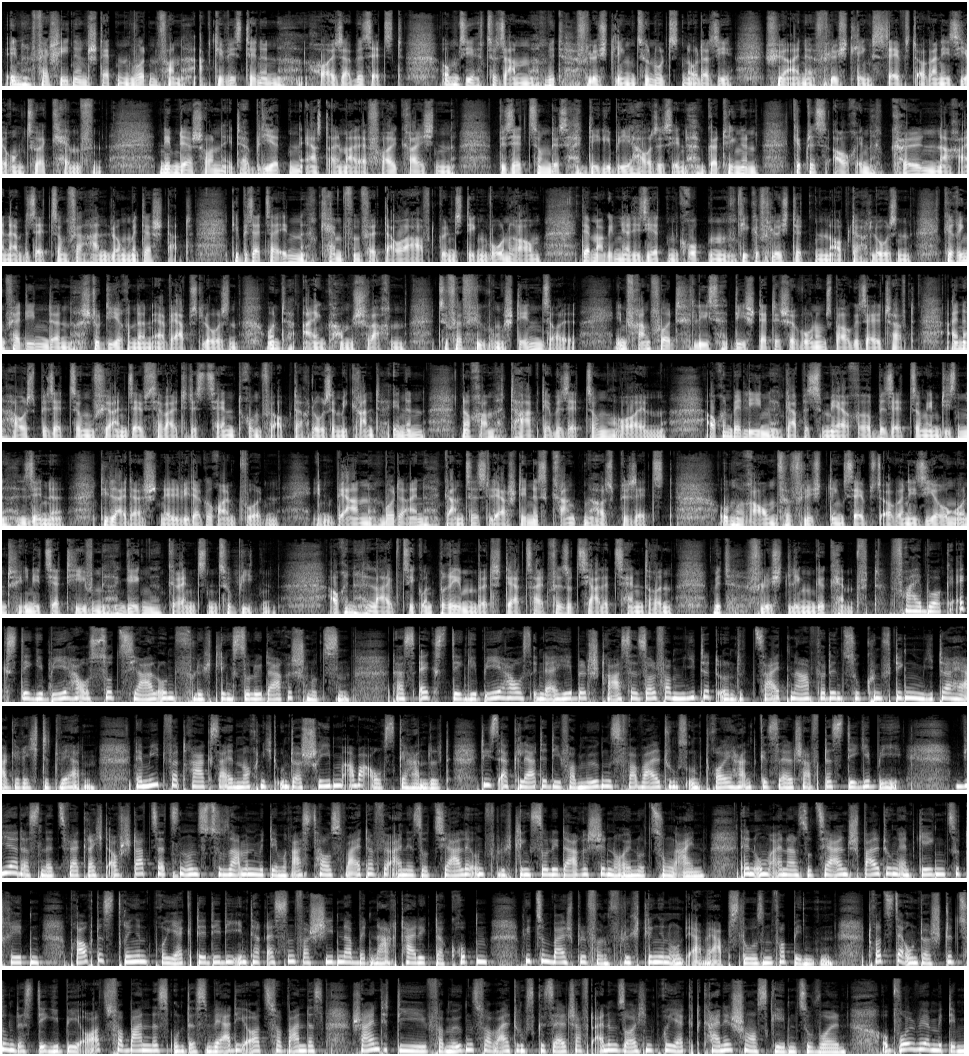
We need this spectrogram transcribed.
In verschiedenen Städten wurden von Aktivistinnen Häuser besetzt, um sie zusammen mit Flüchtlingen zu nutzen oder sie für eine Flüchtlingsselbstorganisierung zu erkämpfen. Neben der schon etablierten, erst einmal erfolgreichen Besetzung des DGB-Hauses in Göttingen gibt es auch in Köln nach einer Besetzung Verhandlungen mit der Stadt. Die BesetzerInnen kämpfen für dauerhaft günstigen Wohnraum der marginalisierten Gruppen wie Geflüchteten, Obdachlosen, geringverdienenden, Studierenden, Erwerbslosen und Einkommensschwachen zur Verfügung stehen soll. In Frankfurt ließ die städtische Wohnungsbaugesellschaft eine Hausbesetzung für ein selbstverwaltetes Zentrum für obdachlose MigrantInnen noch am Tag der Besetzung räumen. Auch in Berlin gab es mehrere Besetzungen in diesem Sinne, die leider schnell wieder geräumt wurden. In Bern wurde ein ganzes leerstehendes Krankenhaus besetzt, um Raum für Flüchtlingsselbstorganisierung und Initiativen gegen Grenzen zu bieten. Auch in Leipzig und Bremen wird derzeit für soziale Zentren mit Flüchtlingen gekämpft. Freiburg Ex-DGB-Haus sozial und flüchtlingssolidarisch nutzen. Das Ex-DGB-Haus in der Hebelstraße soll vermietet und zeitnah für den zukünftigen Mieter hergerichtet werden. Der Mietvertrag sei noch nicht unterschrieben, aber ausgehandelt. Dies erklärte die Vermögensverwaltungs- und Treuhandgesellschaft des DGB. Wir, das Netzwerk Recht auf Stadt, setzen uns zusammen mit dem Rasthaus weiter für eine soziale und flüchtlingssolidarische Neunutzung ein. Denn um einer sozialen Spaltung entgegenzutreten, braucht es dringend Projekte, die die Interessen verschiedener benachteiligter Gruppen, wie zum Beispiel von Flüchtlingen und Erwerbslosen, verbinden. Trotz der Unterstützung des DGB Ortsverbandes und des Verdi Ortsverbandes scheint die Vermögensverwaltungsgesellschaft einem solchen Projekt keine Chance geben zu wollen, obwohl wir mit dem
